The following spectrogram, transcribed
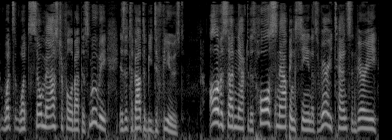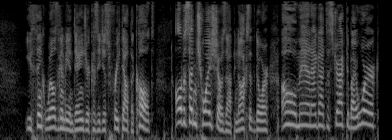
what's what's so masterful about this movie is it's about to be diffused. All of a sudden, after this whole snapping scene that's very tense and very, you think Will's going to be in danger because he just freaked out the cult all of a sudden Choi shows up. He knocks at the door. Oh man, I got distracted by work.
